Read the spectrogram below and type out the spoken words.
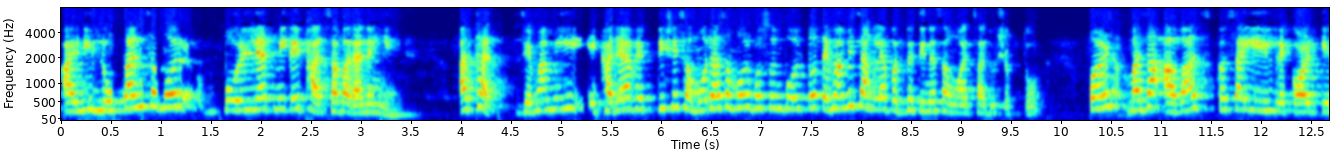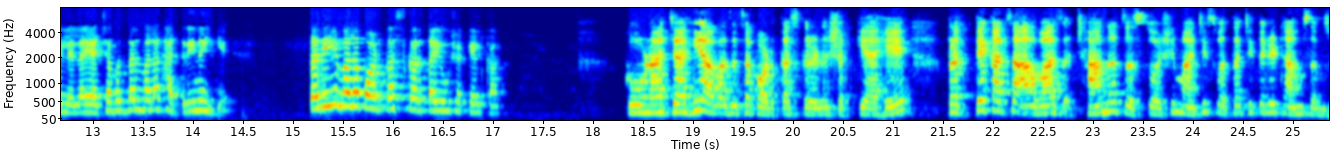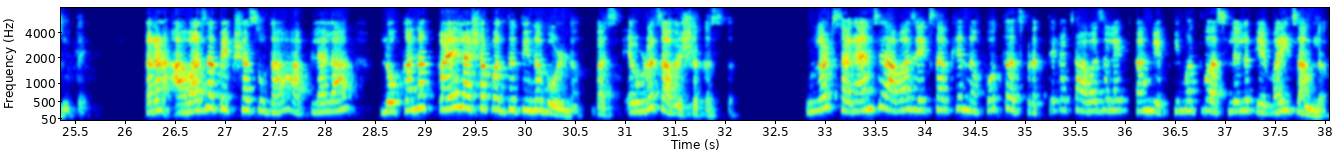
आणि लोकांसमोर बोलण्यात मी काही फारसा बरा नाहीये. अर्थात जेव्हा मी एखाद्या व्यक्तीशी समोरासमोर बसून बोलतो तेव्हा मी चांगल्या पद्धतीने संवाद साधू शकतो. पण माझा आवाज कसा येईल रेकॉर्ड केलेला याच्याबद्दल मला खात्री नाहीये. तरीही मला पॉडकास्ट करता येऊ शकेल का? कोणाच्याही आवाजाचा पॉडकास्ट करणं शक्य आहे. प्रत्येकाचा आवाज छानच असतो अशी माझी स्वतःची तरी ठाम समजूत आहे. कारण आवाजापेक्षा सुद्धा आपल्याला लोकांना कळेल अशा पद्धतीनं बोलणं बस एवढंच आवश्यक असतं. उलट सगळ्यांचे आवाज एकसारखे नकोतच प्रत्येकाच्या आवाजाला एक छान व्यक्तिमत्व असलेलं केव्हाही चांगलं.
